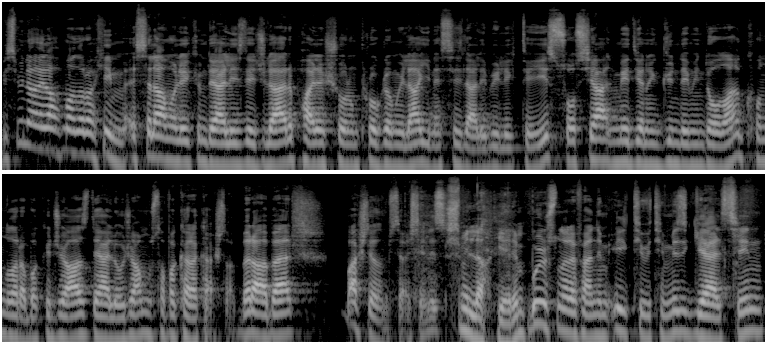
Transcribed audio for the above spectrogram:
Bismillahirrahmanirrahim. Esselamu Aleyküm değerli izleyiciler. Paylaşıyorum programıyla yine sizlerle birlikteyiz. Sosyal medyanın gündeminde olan konulara bakacağız. Değerli hocam Mustafa Karakaş'la beraber başlayalım isterseniz. Bismillah diyelim. Buyursunlar efendim ilk tweetimiz gelsin.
